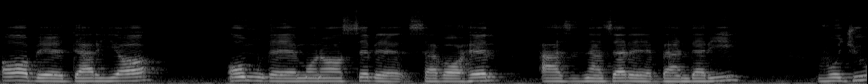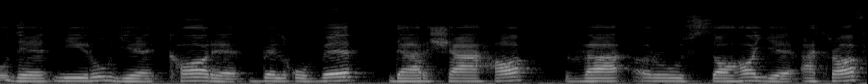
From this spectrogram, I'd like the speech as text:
آب دریا عمق مناسب سواحل از نظر بندری وجود نیروی کار بالقوه در شهرها و روستاهای اطراف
